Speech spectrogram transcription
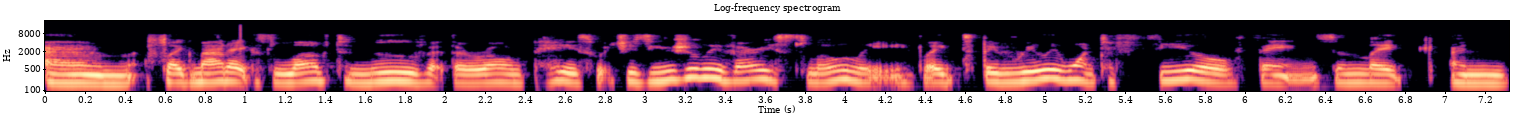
Um, phlegmatics love to move at their own pace, which is usually very slowly. Like they really want to feel things and like and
